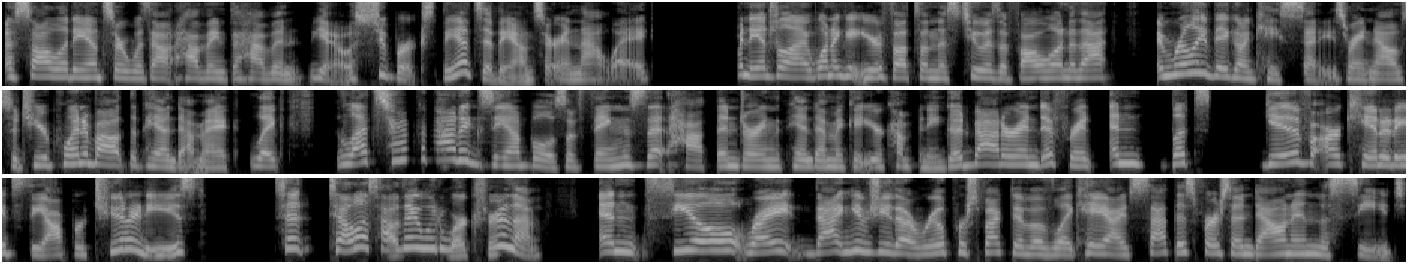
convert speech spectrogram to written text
a solid answer without having to have an, you know, a super expansive answer in that way. And Angela, I want to get your thoughts on this too as a follow on to that. I'm really big on case studies right now. So to your point about the pandemic, like let's talk about examples of things that happened during the pandemic at your company, good, bad, or indifferent. And let's give our candidates the opportunities to tell us how they would work through them and feel right. That gives you that real perspective of like, hey, I sat this person down in the seat.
